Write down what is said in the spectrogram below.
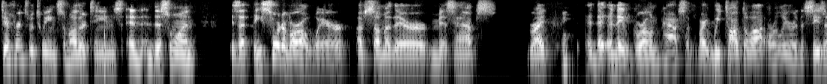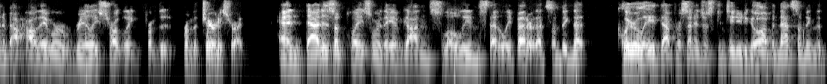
difference between some other teams and, and this one is that they sort of are aware of some of their mishaps right? And, they, they've grown past them right? We talked a lot earlier in the season about how they were really struggling from the from the charity stripe. And that is a place where they have gotten slowly and steadily better. That's something that clearly that percentage has continued to go up, and that's something that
